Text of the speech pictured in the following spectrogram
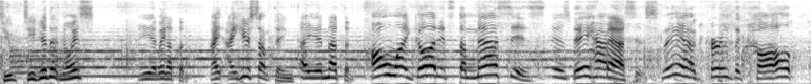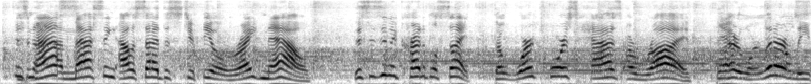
do, do you hear that noise? Yeah, Wait, nothing. I, I hear something. I hear nothing. Oh my God! It's the masses. They have masses. They have heard the call. There's mass? amassing outside the studio right now. This is an incredible sight. The workforce has arrived. They are literally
